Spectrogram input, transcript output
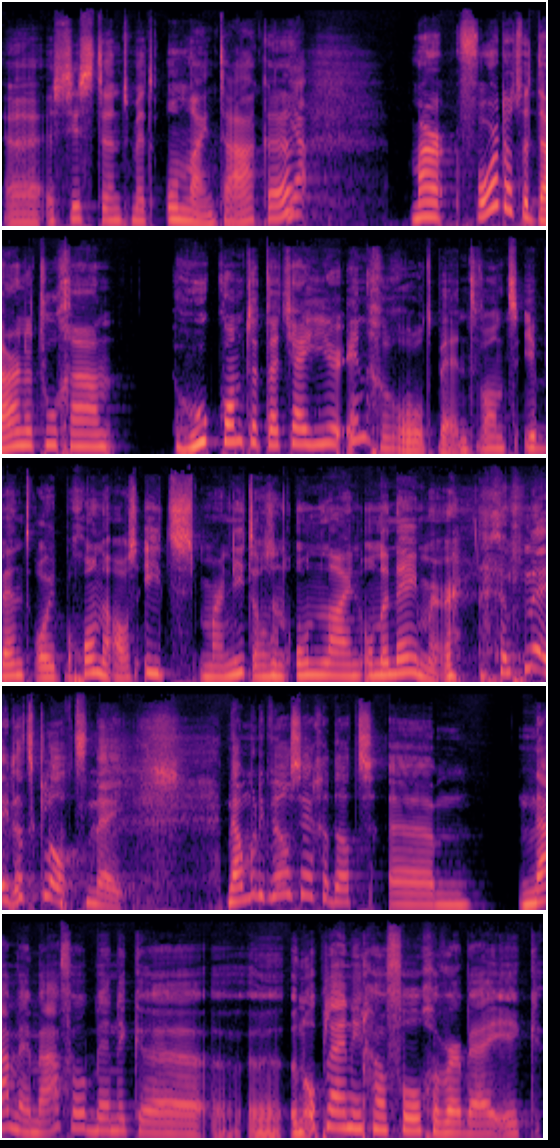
uh, assistant met online taken. Ja. Maar voordat we daar naartoe gaan, hoe komt het dat jij hier ingerold bent? Want je bent ooit begonnen als iets, maar niet als een online ondernemer. nee, dat klopt. Nee. Nou moet ik wel zeggen dat um, na mijn MAVO ben ik uh, uh, een opleiding gaan volgen waarbij ik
